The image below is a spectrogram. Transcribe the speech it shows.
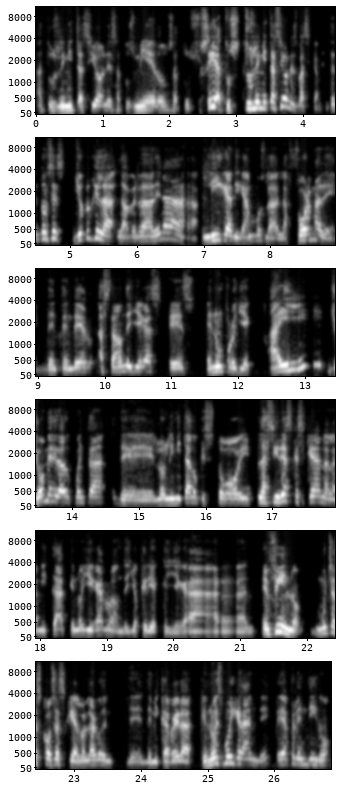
a tus limitaciones, a tus miedos, a tus, sí, a tus, tus limitaciones, básicamente. Entonces, yo creo que la, la verdadera liga, digamos, la, la forma de, de entender hasta dónde llegas es en un proyecto Ahí yo me he dado cuenta de lo limitado que estoy, las ideas que se quedan a la mitad, que no llegaron a donde yo quería que llegaran, en fin, ¿no? Muchas cosas que a lo largo de, de, de mi carrera, que no es muy grande, he aprendido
